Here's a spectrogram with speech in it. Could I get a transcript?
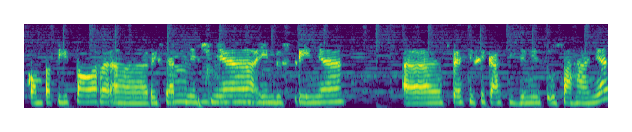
kompetitor, eh, riset Hmm, niche-nya, hmm, industrinya, eh, spesifikasi jenis usahanya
